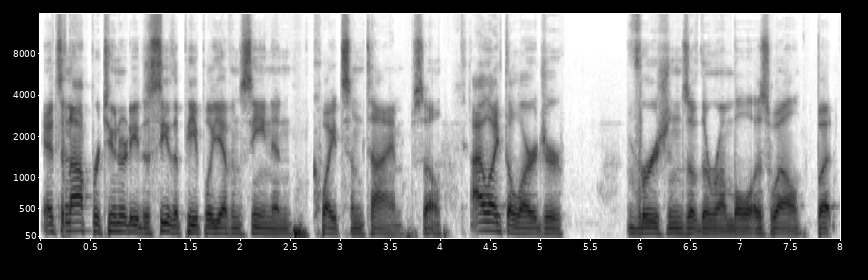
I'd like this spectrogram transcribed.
it's an opportunity to see the people you haven't seen in quite some time. So I like the larger versions of the Rumble as well. But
